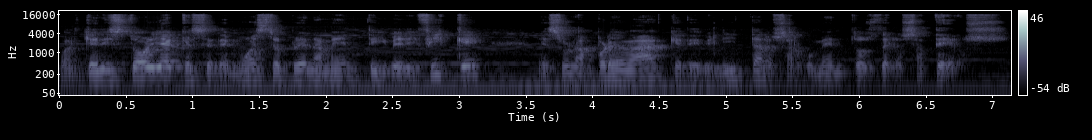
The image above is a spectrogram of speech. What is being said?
cualquier historia que se demuestre plenamente y verifique es una prueba que debilita los argumentos de los ateos.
